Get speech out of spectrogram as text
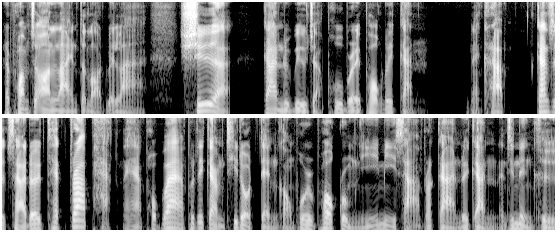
และพร้อมจะออนไลน์ตลอดเวลา เชื่อ การรีวิวจากผู้บริโภคด้วยกันนะครับการศึกษาโดย Tetra Pak นะฮะพบว่าพฤติกรรมที่โดดเด่นของผู้บริโภคกลุ่มนี้มี 3 ประการด้วยกัน อันที่ 1 คือ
